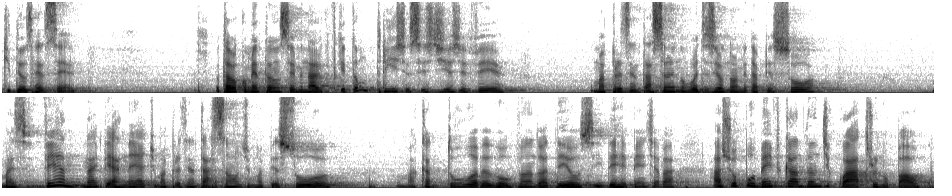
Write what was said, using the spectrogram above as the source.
que Deus recebe. Eu estava comentando no seminário que fiquei tão triste esses dias de ver uma apresentação, e não vou dizer o nome da pessoa, mas ver na internet uma apresentação de uma pessoa, uma cantora louvando a Deus, e de repente ela achou por bem ficar andando de quatro no palco.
